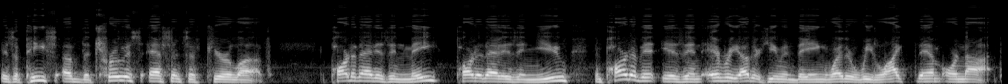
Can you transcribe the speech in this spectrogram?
is a piece of the truest essence of pure love. Part of that is in me, part of that is in you, and part of it is in every other human being, whether we like them or not.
